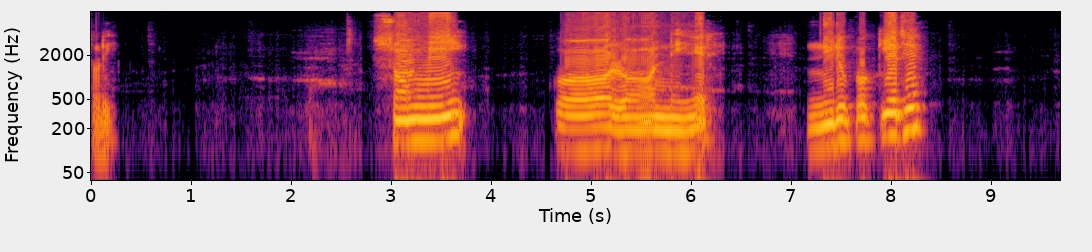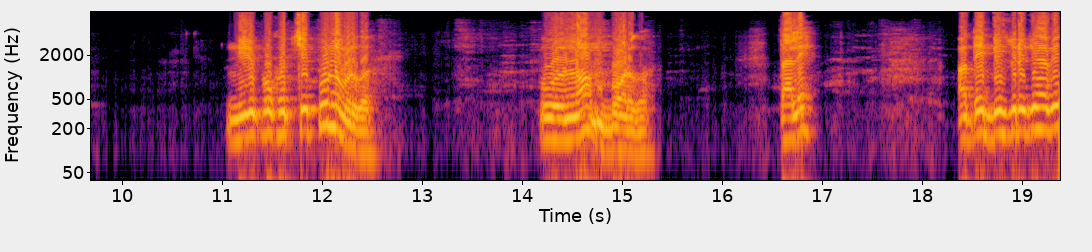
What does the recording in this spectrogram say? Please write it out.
সরি সমীকরণের নিরূপক কি আছে? নিরূপক হচ্ছে পূর্ণবর্গ। পূর্ণ বর্গ তাহলে, অতএব বীজ দুটি কি হবে?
